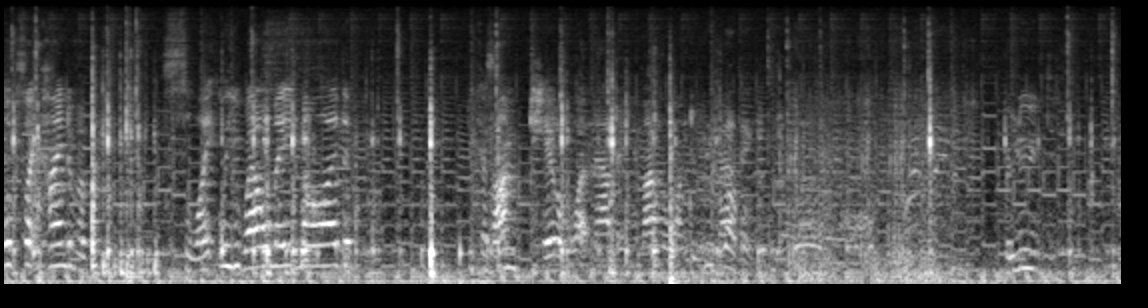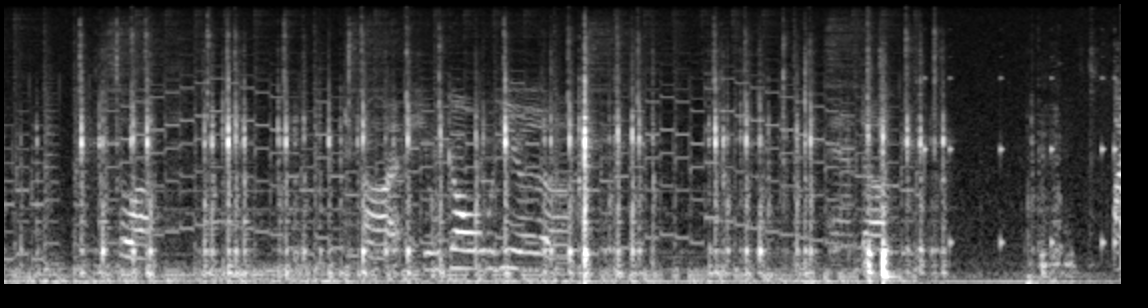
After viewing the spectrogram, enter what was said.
out to be what looks like kind of a slightly well-made mod. Because I'm terrible at mapping and I'm the one doing the mapping. Blood. So, uh, uh, here we go over here, uh, and, uh, I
